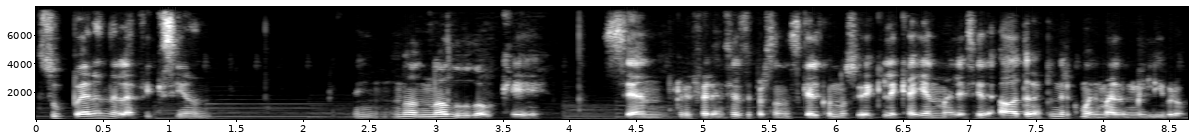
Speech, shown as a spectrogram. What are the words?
superan a la ficción. No, no dudo que sean referencias de personas que él conoció y que le caían mal y así oh, te voy a poner como el malo en mi libro.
